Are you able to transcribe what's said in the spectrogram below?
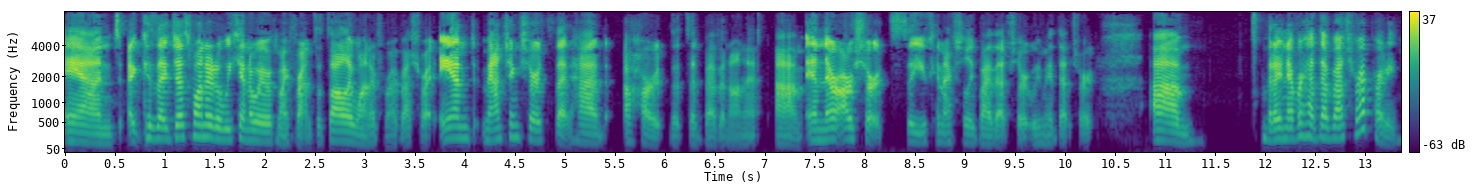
And because I, I just wanted a weekend away with my friends. That's all I wanted for my bachelorette. And matching shirts that had a heart that said Bevan on it. Um, and there are shirts. So you can actually buy that shirt. We made that shirt. Um, but I never had that bachelorette party.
